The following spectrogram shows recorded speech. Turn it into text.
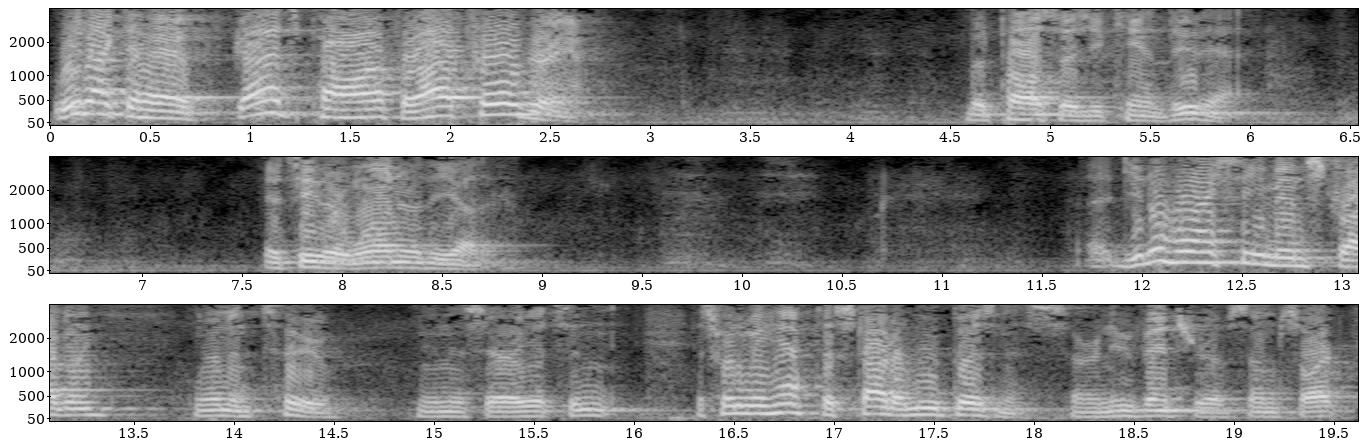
We'd like to have God's power for our program. But Paul says you can't do that. It's either one or the other. Uh, do you know where I see men struggling? Women too, in this area. It's in, it's when we have to start a new business or a new venture of some sort,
